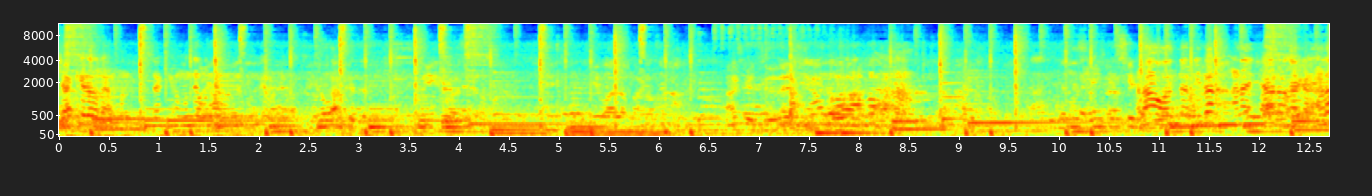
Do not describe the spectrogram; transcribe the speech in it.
ಜಾಕಿರ್ ಅವ್ರೆ ಜಾಕಿರ್ ಮುಂದೆ ಮುಂದೆ ಅಣ್ಣ ಒಂದು ನಿಧಾನ ಅಣ್ಣ ನಿಧಾನ ಅಣ್ಣ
